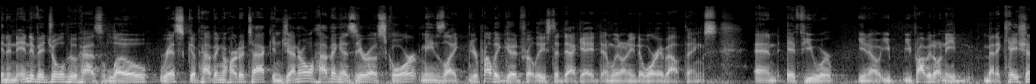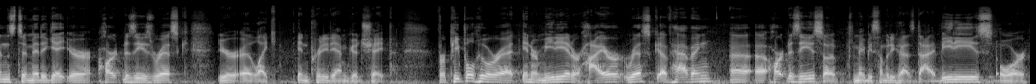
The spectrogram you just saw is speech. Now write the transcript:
In an individual who has low risk of having a heart attack in general, having a zero score means like you're probably good for at least a decade and we don't need to worry about things. And if you were, you know, you, you probably don't need medications to mitigate your heart disease risk, you're uh, like in pretty damn good shape. For people who are at intermediate or higher risk of having uh, uh, heart disease, so maybe somebody who has diabetes or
